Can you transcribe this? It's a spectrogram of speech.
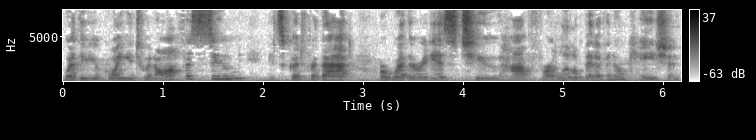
whether you're going into an office soon, it's good for that or whether it is to have for a little bit of an occasion.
